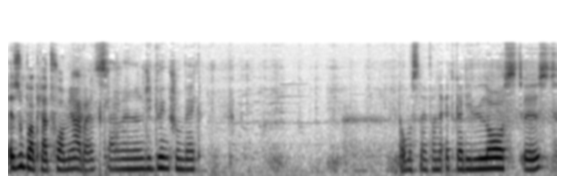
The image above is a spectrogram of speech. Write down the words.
äh, Super Plattform, ja, aber jetzt ist leider mein Energy Drink schon weg. Da ist einfach eine Edgar, die lost ist.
